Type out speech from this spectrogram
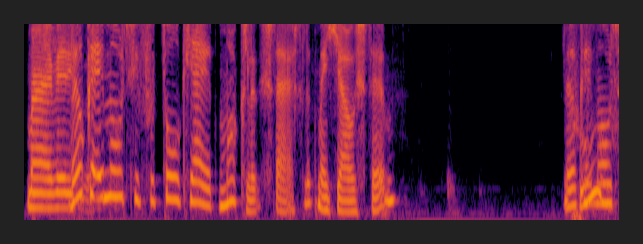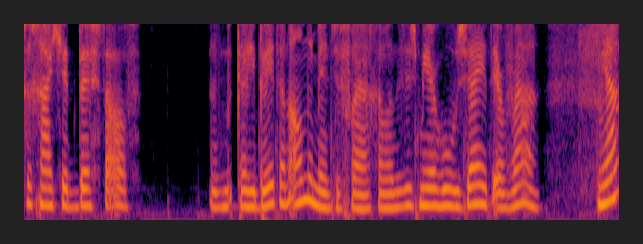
maar weet ik- Welke emotie vertolk jij het makkelijkst eigenlijk met jouw stem? Welke emotie gaat je het beste af? Dan kan je beter aan andere mensen vragen. Want het is meer hoe zij het ervaren. Ja?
